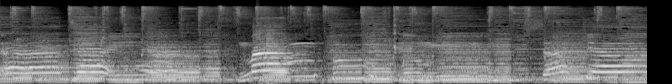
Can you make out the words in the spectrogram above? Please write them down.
ada yang mampu memisahkan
